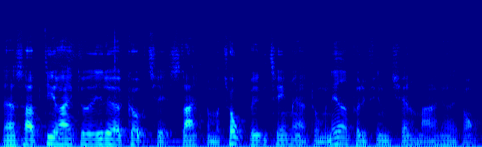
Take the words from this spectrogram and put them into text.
Lad os hoppe direkte ud i det og gå til slide nummer 2, hvilke temaer dominerede på de finansielle markeder i går.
